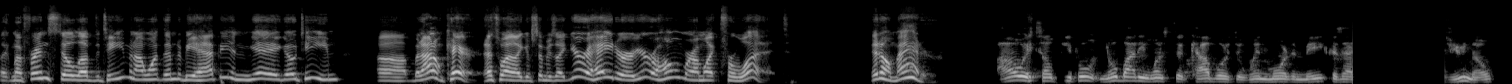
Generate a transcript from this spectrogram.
like my friends still love the team and I want them to be happy and yay, go team. Uh, but I don't care. That's why, like, if somebody's like, you're a hater or you're a homer, I'm like, for what? It don't matter. I always tell people nobody wants the Cowboys to win more than me because, as you know,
